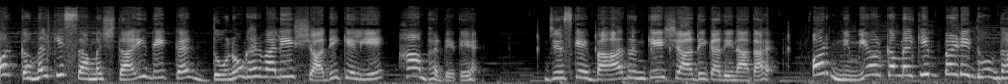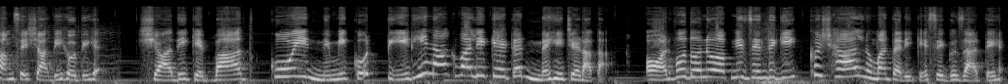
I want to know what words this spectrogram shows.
और कमल की समझदारी देखकर दोनों घर वाले शादी के लिए हाँ भर देते हैं। जिसके बाद उनकी शादी का दिन आता है और निमी और कमल की बड़ी धूमधाम से शादी होती है। शादी के बाद कोई निमी को टेढ़ी नाक वाली कहकर नहीं चढ़ाता और वो दोनों अपनी ज़िंदगी खुशहाल नुमा तरीके से गुजारते हैं।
